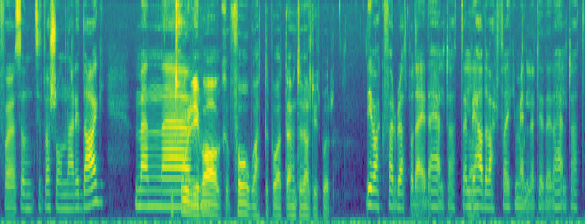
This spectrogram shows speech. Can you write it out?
for sånn situasjonen er i dag. Men Tror du de eh, var forberedte på et eventuelt utbrudd? De var ikke forberedt på det i det hele tatt. Eller de hadde i hvert fall ikke midler til det i det hele tatt.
